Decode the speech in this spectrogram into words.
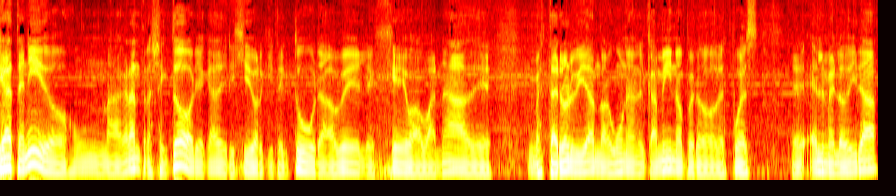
que ha tenido una gran trayectoria, que ha dirigido arquitectura, Vélez, Geva, Banade, me estaré olvidando alguna en el camino, pero después eh, él me lo dirá.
